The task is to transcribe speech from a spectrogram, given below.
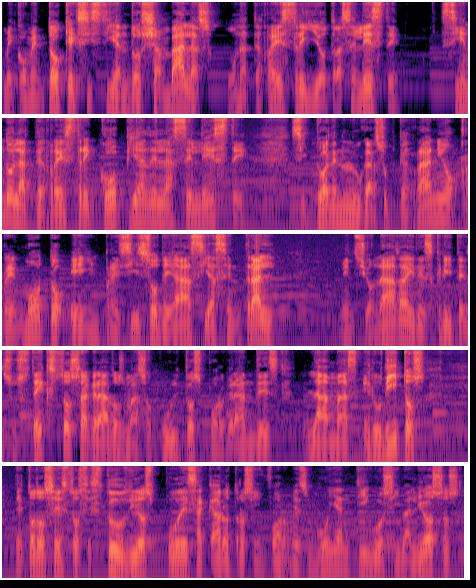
Me comentó que existían dos Shambalas, una terrestre y otra celeste. siendo la terrestre copia de la celeste, situada en un lugar subterráneo, remoto e impreciso de Asia Central, mencionada y descrita en sus textos sagrados más ocultos por grandes lamas eruditos. De todos estos estudios pude sacar otros informes muy antiguos y valiosos,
